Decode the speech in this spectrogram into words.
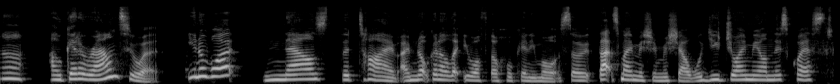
oh, I'll get around to it. You know what? Now's the time. I'm not going to let you off the hook anymore. So that's my mission, Michelle. Will you join me on this quest?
